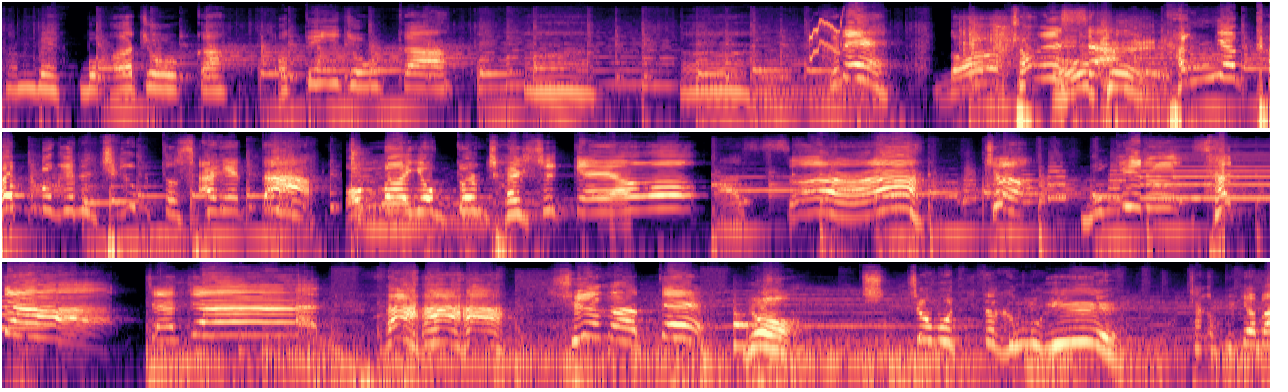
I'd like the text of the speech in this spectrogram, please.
300 뭐가 좋을까 어떤 게 좋을까 아, 아. 그래 너로 쏴 오케이. 강력 이제부터 사겠다. 엄마 용돈 잘 쓸게요. 아싸. 자, 무기를 샀다. 짜잔. 하하하. 수영아 어때? 야 진짜 멋지다 그 무기 비켜봐.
